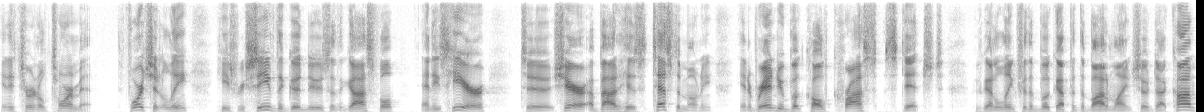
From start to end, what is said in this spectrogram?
in eternal torment. Fortunately, he's received the good news of the gospel, and he's here to share about his testimony in a brand new book called Cross Stitched. We've got a link for the book up at thebottomlineshow.com.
